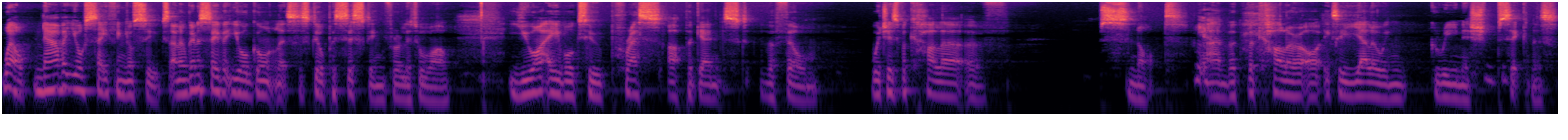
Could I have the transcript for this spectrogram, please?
well, now that you're safe in your suits, and I'm going to say that your gauntlets are still persisting for a little while, you are able to press up against the film, which is the colour of snot Yeah. and the, the color or it's a yellowing greenish mm-hmm. sickness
